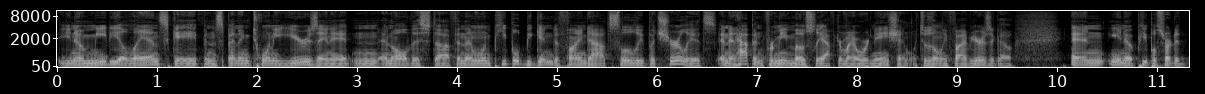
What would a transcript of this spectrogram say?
you know, media landscape and spending 20 years in it and, and all this stuff. And then when people begin to find out slowly but surely, it's, and it happened for me mostly after my ordination, which was only five years ago. And, you know, people started,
